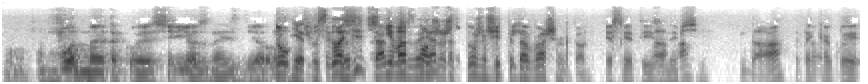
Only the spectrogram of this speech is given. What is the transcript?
вводное такое серьезное сделал. Ну, Нет, ну, согласитесь, ну, невозможно, что должен 4. быть тогда Вашингтон, если это из да. NFC. Да. Это да. как бы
